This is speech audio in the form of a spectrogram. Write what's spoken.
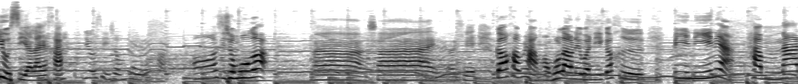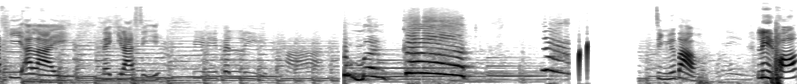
อยู่สีอะไรคะ อยู่สีชมพูค่ะ อ๋อ สีชมพูก็ อ่าใช่โอเคก็คำถามของพวกเราในวันนี้ก็คือ ปีนี้เนี่ยทำหน้าที่อะไรในกีฬาสี ปีนี้เป็นลีดค่ะจริงหรือเปล่าลีดพร้อม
